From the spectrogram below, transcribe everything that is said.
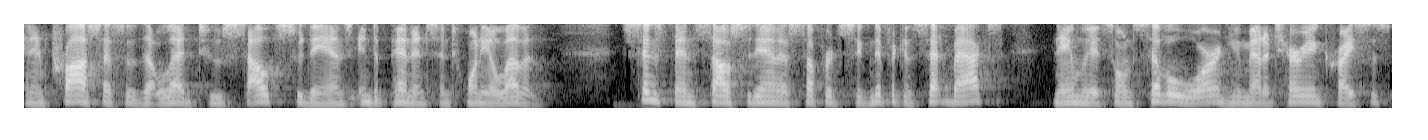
and in processes that led to South Sudan's independence in 2011. Since then, South Sudan has suffered significant setbacks, namely its own civil war and humanitarian crisis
